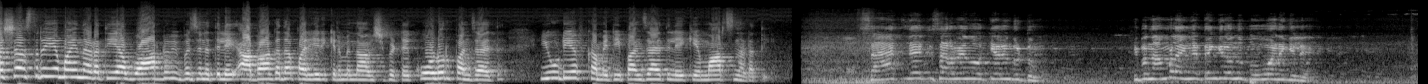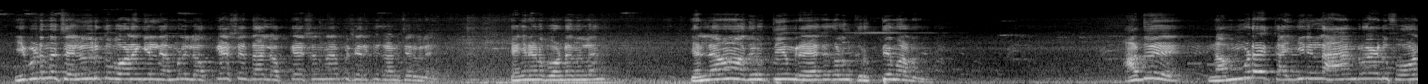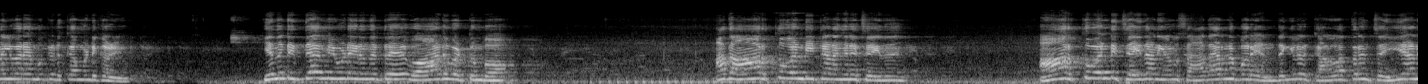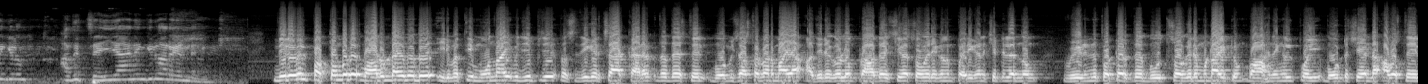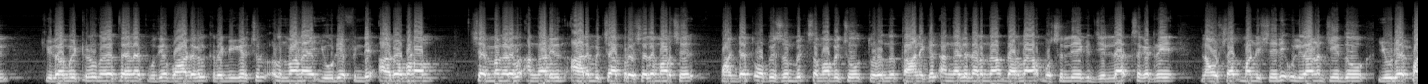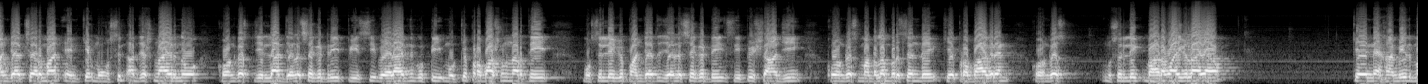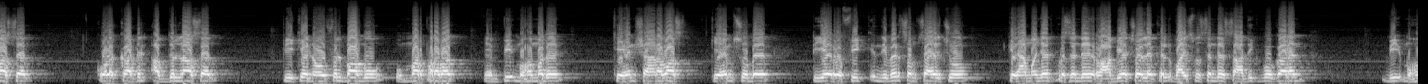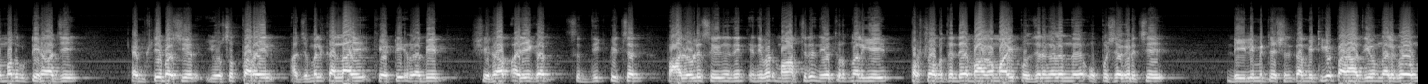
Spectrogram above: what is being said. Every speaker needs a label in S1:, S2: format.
S1: അശാസ്ത്രീയമായി നടത്തിയ വാർഡ് വിഭജനത്തിലെ അപാകത പരിഹരിക്കണമെന്നാവശ്യപ്പെട്ട് Kodur panchayat U D F committee പഞ്ചായത്തിലേക്ക് മാർച്ച് നടത്തി.
S2: സാറ്റലൈറ്റ് സർവേ നോക്കിയാലും കിട്ടും. ഇപ്പൊ നമ്മൾ എങ്ങോട്ടെങ്കിലും ഒന്ന് പോവുകയാണെങ്കിൽ ഇവിടുന്ന് ചെലൂർക്ക് പോകണമെങ്കിൽ നമ്മൾ ലൊക്കേഷൻ ആ ലൊക്കേഷൻ മാപ്പ് ശരിക്കും കാണിച്ചു തരൂലേ? എങ്ങനെയാണ് പോകേണ്ടതെന്നുള്ളത്? എല്ലാ അതിർത്തിയും രേഖകളും കൃത്യമാണ്. അത് നമ്മുടെ കയ്യിലുള്ള ആൻഡ്രോയിഡ് ഫോണിൽ വരെ നമുക്ക് എടുക്കാൻ വേണ്ടി കഴിയും. എന്നിട്ട് ഇദ്ദേഹം ഇവിടെ ഇരുന്നിട്ട് വാട് വെട്ടുമ്പോ അത് ആർക്ക് വേണ്ടിയിട്ടാണ് അങ്ങനെ ചെയ്തത് ആർക്ക് വേണ്ടി ചെയ്താണെങ്കിലും സാധാരണ പറയാം എന്തെങ്കിലും ഒരു കള്ളത്തരം ചെയ്യാണെങ്കിലും അത് ചെയ്യാനെങ്കിലും അറിയണ്ടേ?
S3: നിലവിൽ പത്തൊമ്പത് വാർഡുണ്ടായിരുന്നത് ഇരുപത്തിമൂന്നായി വിജയിപ്പിച്ച് പ്രസിദ്ധീകരിച്ച കരട് നിർദ്ദേശത്തിൽ ഭൂമിശാസ്ത്രപരമായ അതിരുകളും പ്രാദേശിക സൗകര്യങ്ങളും പരിഗണിച്ചിട്ടില്ലെന്നും വീടിന് തൊട്ടടുത്ത് ബൂത്ത് സൗകര്യമുണ്ടായിട്ടും വാഹനങ്ങളിൽ പോയി വോട്ട് ചെയ്യേണ്ട അവസ്ഥയിൽ കിലോമീറ്റർ നീളത്തിലാണ് പുതിയ വാർഡുകൾ ക്രമീകരിച്ചുള്ളതെന്നാണ് യു ഡി എഫിന്റെ ആരോപണം. ചെമ്മങ്ങളിൽ അങ്ങാടിയിൽ ആരംഭിച്ച പ്രതിഷേധ മാർച്ച് പഞ്ചായത്ത് ഓഫീസ് മുമ്പിൽ സമാപിച്ചു. തുടർന്ന് താണിക്കൽ അങ്ങാടി നടന്ന ധർണ മുസ്ലിം ലീഗ് ജില്ലാ സെക്രട്ടറി നൌഷാദ് മണിശ്ശേരി ഉദ്ഘാടനം ചെയ്തു. U D F panchayat chairman N K Mohsin അധ്യക്ഷനായിരുന്നു. കോൺഗ്രസ് ജില്ലാ general secretary P C Velayudhankutty മുഖ്യപ്രഭാഷണം നടത്തി. Muslim League panchayat general secretary C P Shaji Congress മണ്ഡലം president K Prabhakaran Congress Muslim league ഭാരവാഹികളായ K N Hameed master Kolakkattil Abdul Nasar P K Nauful Babu Ummer Parvath M P Muhammad K N Shanavas K M Subair T A Rafeeq എന്നിവർ സംസാരിച്ചു. ഗ്രാമപഞ്ചായത്ത് president Rabiya Cholakkal vice president Sadiq Pookkadan B Muhammad Kutty Haji M T Basheer Yusuf Tharayil Ajmal Kallayi K T Rabeeb Shihab Areekath Siddique Pichan Paloli Sainudheen എന്നിവർ മാർച്ചിന് നേതൃത്വം നൽകി. പ്രക്ഷോഭത്തിന്റെ ഭാഗമായി പൊതുജനങ്ങളിൽ നിന്ന് ഒപ്പ് ശേഖരിച്ച് ഡീലിമിറ്റേഷൻ കമ്മിറ്റിക്ക് പരാതിയും നൽകും.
